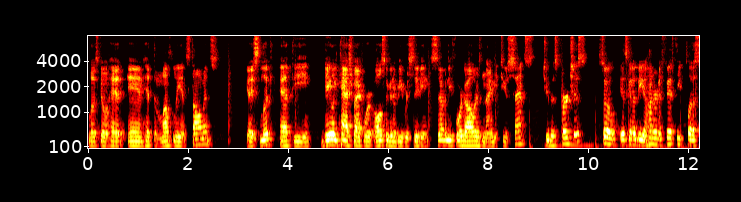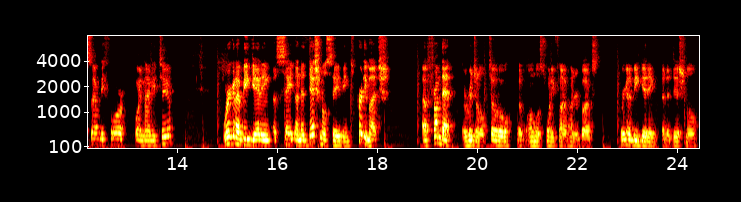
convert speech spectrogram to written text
let's go ahead and hit the monthly installments. Guys, look at the daily cashback, we're also going to be receiving $74.92 to this purchase. So it's going to be 150 plus 74.92. We're going to be getting an additional savings pretty much uh, from that original total of almost 2,500 bucks. We're going to be getting an additional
